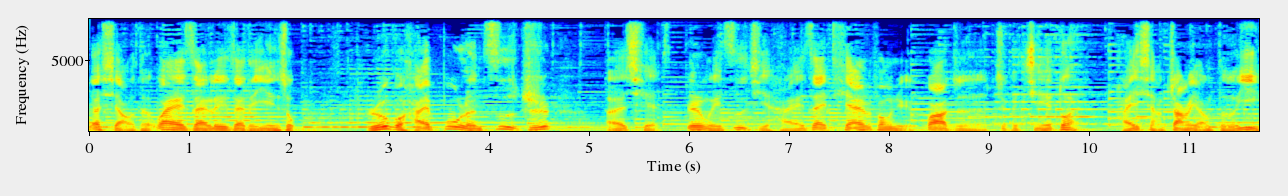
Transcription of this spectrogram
要晓得外在内在的因素。如果还不能自知，而且认为自己还在天风里挂着这个阶段，还想张扬得意，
